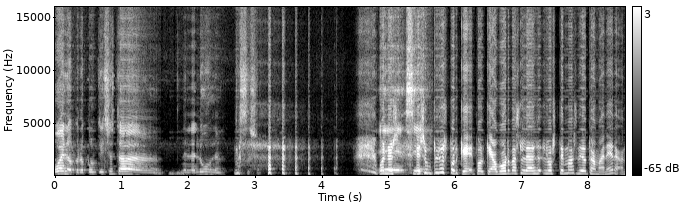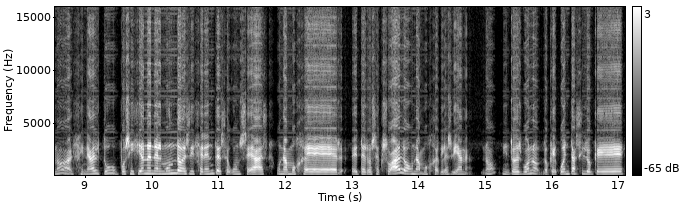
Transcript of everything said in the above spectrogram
bueno, pero porque yo estaba en la luna. Bueno, es, eh, un plus porque, porque abordas los temas de otra manera, ¿no? Al final tu posición en el mundo es diferente según seas una mujer heterosexual o una mujer lesbiana, ¿no? entonces, bueno, lo que cuentas y lo que,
